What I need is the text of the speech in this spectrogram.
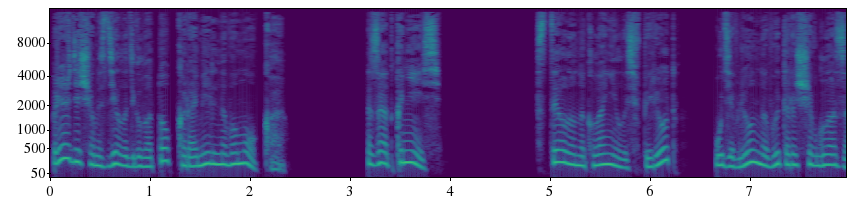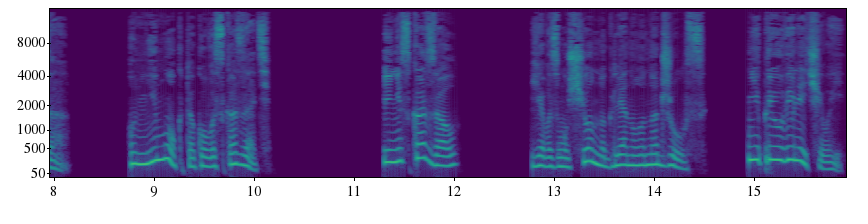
прежде чем сделать глоток карамельного мокка. «Заткнись». Стелла наклонилась вперед, удивленно вытаращив глаза. Он не мог такого сказать. «И не сказал». Я возмущенно глянула на Джулс. «Не преувеличивай».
